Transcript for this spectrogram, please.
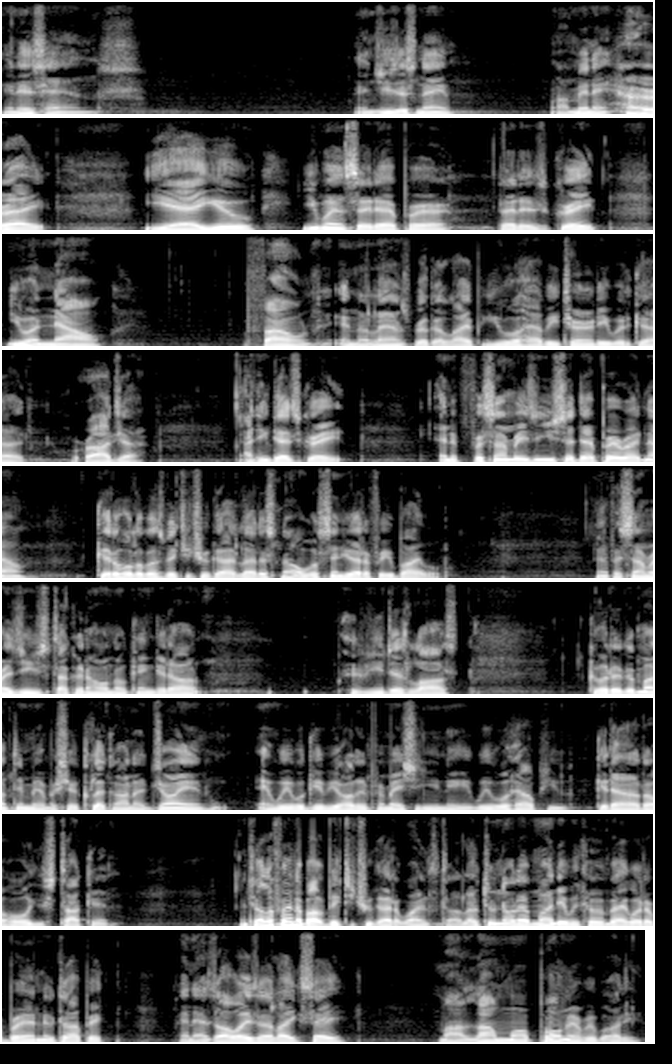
in His hands. In Jesus' name. Amen. All right. Yeah, you. You wouldn't say that prayer. That is great. You are now found in the Lamb's Book of Life. You will have eternity with God. Raja. I think that's great. And if for some reason you said that prayer right now, get a hold of us, Victory True God. Let us know. We'll send you out a free Bible. And for some reason you're stuck in a hole, no can get out, if you just lost, go to the monthly membership, click on a join, and we will give you all the information you need. We will help you get out of the hole you're stuck in. And tell a friend about at Wine Star. Let them know that Monday we're coming back with a brand new topic. And as always, I like to say, malama pono, everybody.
